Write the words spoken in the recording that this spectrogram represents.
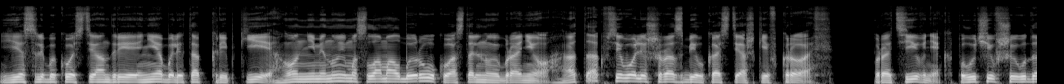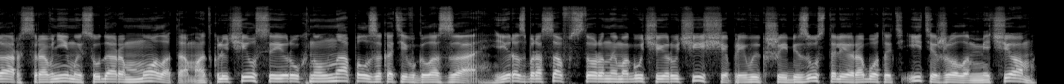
Если бы кости Андрея не были так крепки, он неминуемо сломал бы руку остальную броню, а так всего лишь разбил костяшки в кровь. Противник, получивший удар, сравнимый с ударом молотом, отключился и рухнул на пол, закатив глаза, и разбросав в стороны могучие ручища, привыкшие без устали работать и тяжелым мечом,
